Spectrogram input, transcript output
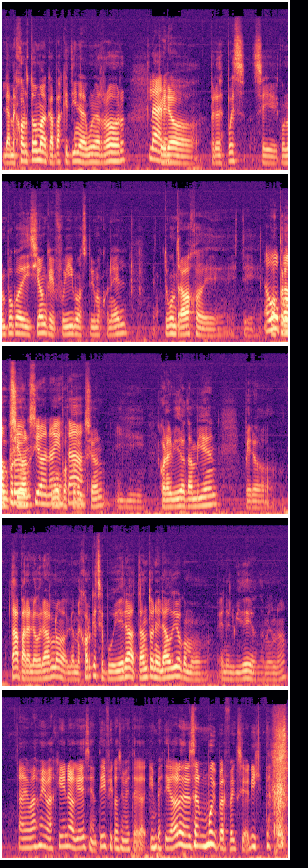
la mejor toma capaz que tiene algún error, Claro. pero, pero después se, con un poco de edición que fuimos, estuvimos con él, tuvo un trabajo de este, Hubo postproducción, ahí hubo está. postproducción y con el video también, pero está para lograrlo lo mejor que se pudiera, tanto en el audio como en el video también, ¿no? Además me imagino que científicos, investiga- investigadores deben ser muy perfeccionistas.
